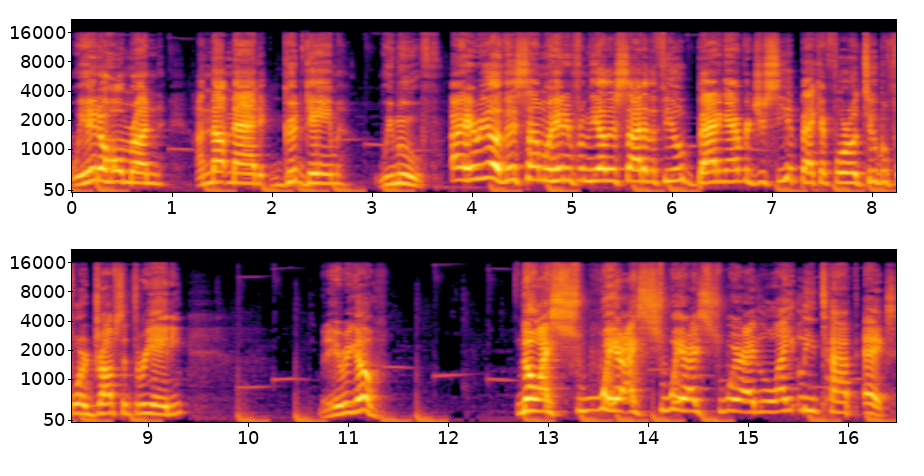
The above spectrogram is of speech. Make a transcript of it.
We hit a home run. I'm not mad. Good game. We move. All right, here we go. This time we're hitting from the other side of the field. Batting average, you see it back at 402 before it drops to 380. But here we go. No, I swear, I swear, I swear, I lightly tapped X.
